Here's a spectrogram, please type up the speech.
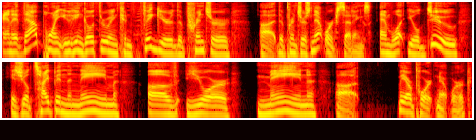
And at that point, you can go through and configure the printer, uh, the printer's network settings. And what you'll do is you'll type in the name of your main uh, airport network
